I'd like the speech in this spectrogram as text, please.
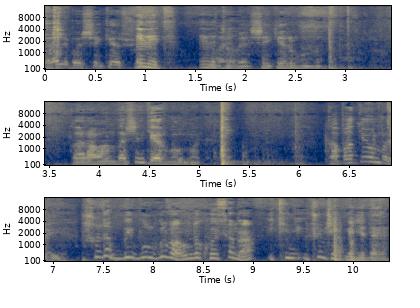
Galiba şeker şu. Evet. Evet Vay o. be, şekeri buldum. Karavanda şeker bulmak. Kapatıyorum burayı. Şurada bir bulgur var. Onu da koysana. İkinci, üçün çekmecede.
